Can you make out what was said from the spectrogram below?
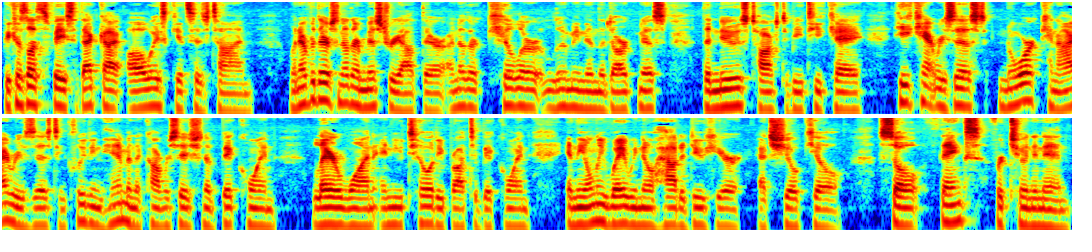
Because let's face it, that guy always gets his time. Whenever there's another mystery out there, another killer looming in the darkness, the news talks to BTK. He can't resist, nor can I resist including him in the conversation of Bitcoin, Layer 1, and utility brought to Bitcoin in the only way we know how to do here at Shill Kill. So thanks for tuning in.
